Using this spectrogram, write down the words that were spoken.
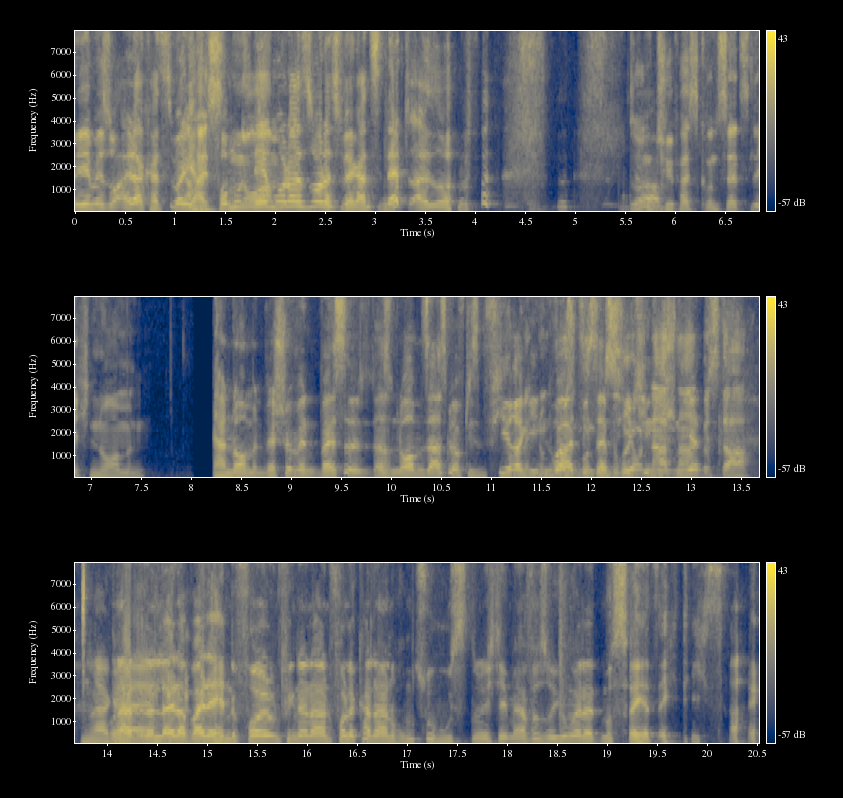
ich denke mir so, Alter, kannst du mal Der die Hand vom Mund nehmen oder so? Das wäre ganz nett, also. So Ja. ein Typ heißt grundsätzlich Norman. Ja, Norman, wäre schön, wenn, weißt du, also Norman saß mir auf diesem Vierer Mit gegenüber, hat sich sein Brötchen geschmiert. bis da. Ja, Und er hatte dann leider beide Hände voll und fing dann an, volle Kanne an rumzuhusten. Und ich denke mir einfach so, Junge, das muss doch jetzt echt nicht sein.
